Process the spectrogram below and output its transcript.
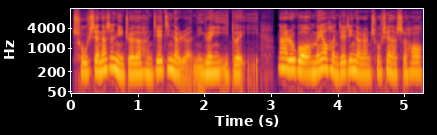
出现，但是你觉得很接近的人，你愿意一对一。那如果没有很接近的人出现的时候，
